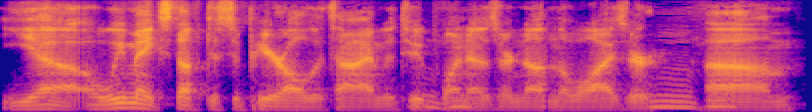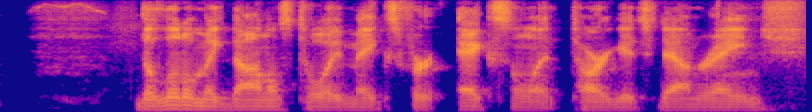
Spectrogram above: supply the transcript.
Yeah, we make stuff disappear all the time. The 2.0s mm-hmm. are none the wiser. Mm-hmm. Um, the little McDonald's toy makes for excellent targets downrange.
